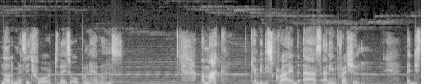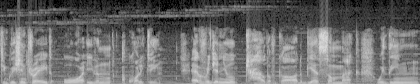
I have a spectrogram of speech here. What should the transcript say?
Now, the message for today's open heavens. A mark can be described as an impression, a distinguishing trait, or even a quality. Every genuine child of God bears some mark within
